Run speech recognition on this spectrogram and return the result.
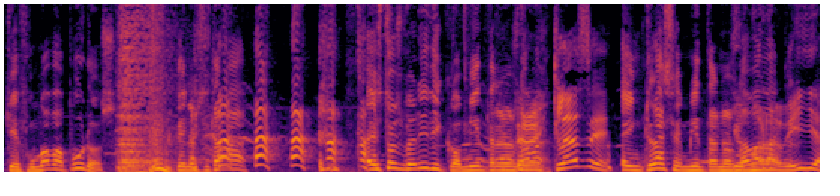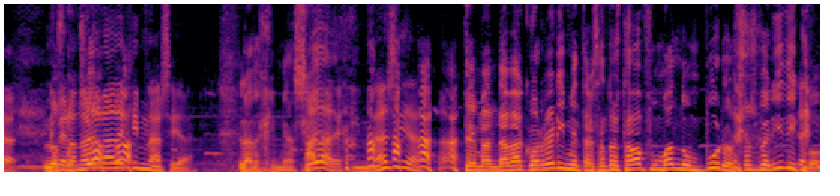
que fumaba puros, que nos estaba... Esto es verídico, mientras nos Pero daba... en clase. En clase, mientras nos ¡Qué daba... la- maravilla! Los Pero no era la de 80. gimnasia. La de gimnasia. Ah, la de gimnasia. Te mandaba a correr y mientras tanto estaba fumando un puro. Esto es verídico.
